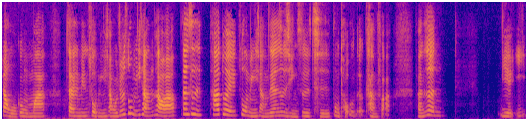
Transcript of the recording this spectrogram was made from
让我跟我妈在那边做冥想，我觉得做冥想很好啊。但是他对做冥想这件事情是持不同的看法，反正也也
